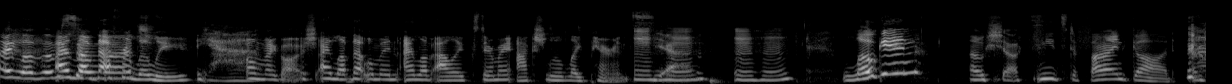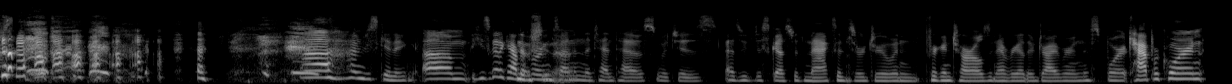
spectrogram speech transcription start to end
I love them I so love that for. Lily. Yeah. Oh my gosh, I love that woman. I love Alex. They're my actual like parents. Yeah. Mm-hmm. Logan Oh shucks. needs to find God. Uh, I'm just kidding. Um, he's got a Capricorn she's sun in the tenth house, which is, as we've discussed with Max and Sir Drew and friggin' Charles and every other driver in the sport. Capricorn,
